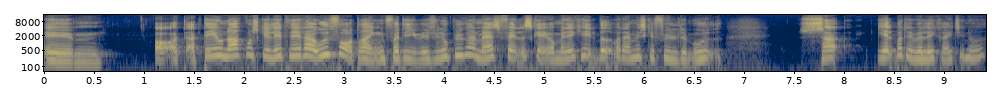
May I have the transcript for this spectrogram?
Øhm, og, og det er jo nok måske lidt det, der er udfordringen, fordi hvis vi nu bygger en masse fællesskaber, men ikke helt ved, hvordan vi skal fylde dem ud, så hjælper det vel ikke rigtig noget?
